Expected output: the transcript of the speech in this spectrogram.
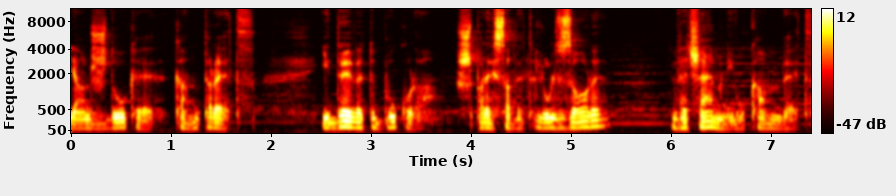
Janë zhduke, kanë tret, ideve të bukura, shpresave të lulëzore, veç emni u ka mbet.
